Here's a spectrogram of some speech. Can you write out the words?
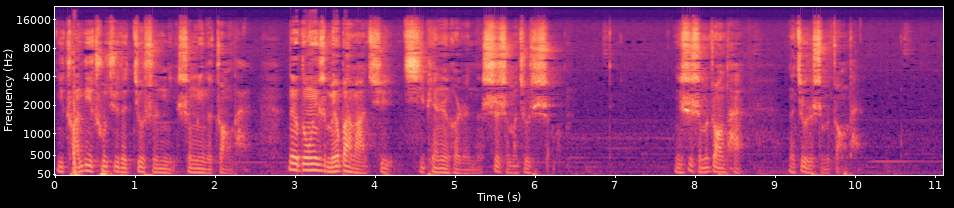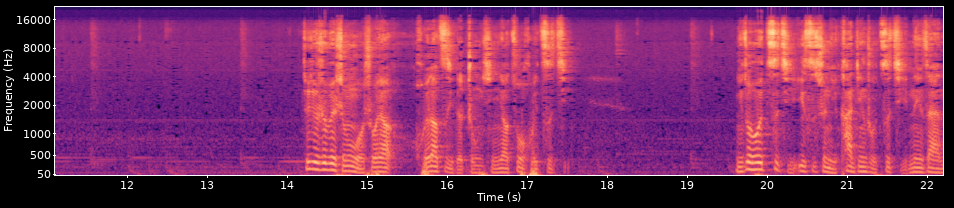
你传递出去的就是你生命的状态，那个东西是没有办法去欺骗任何人的，是什么就是什么。你是什么状态，那就是什么状态。这就是为什么我说要回到自己的中心，要做回自己。你做回自己，意思是你看清楚自己内在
